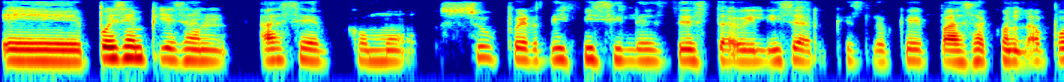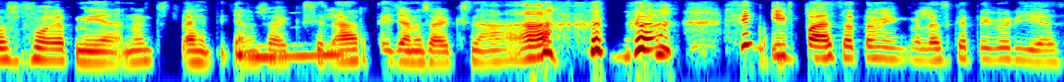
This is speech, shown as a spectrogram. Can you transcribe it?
Eh, pues empiezan a ser como súper difíciles de estabilizar, que es lo que pasa con la posmodernidad, ¿no? Entonces la gente ya no sabe qué es el arte, ya no sabe qué es nada. y pasa también con las categorías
